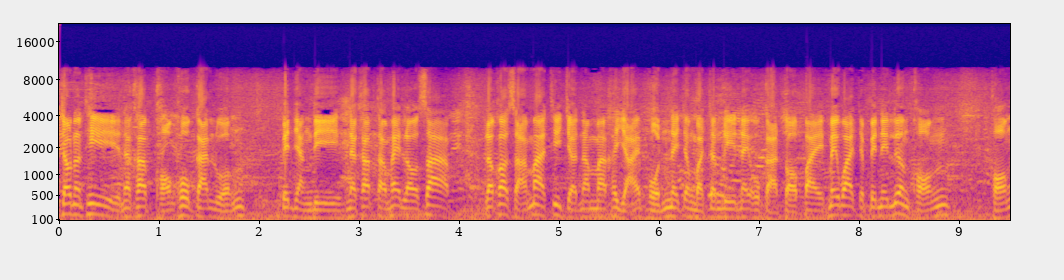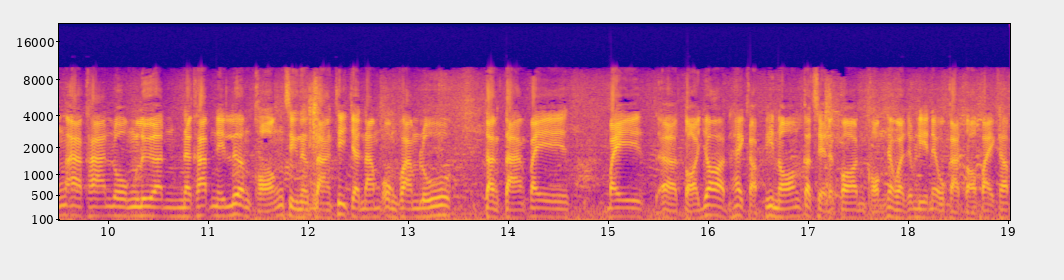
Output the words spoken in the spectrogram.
เจ้าหน้าที่นะครับของโครงการหลวงเป็นอย่างดีนะครับทำให้เราทราบ แล้วก็สามารถที่จะนำมาขยายผลในจังหวัดจันทบุรีในโอกาสต่อไป ไม่ว่าจะเป็นในเรื่องของของอาคารโรงเรือนนะครับในเรื่องของสิ่งต่างๆ ที่จะนำองค์ความรู้ต่างๆ ไป ไปต่อยอดให้กับพี่น้องเกษตรกรของจังหวัดจันทบุรีในโอกาสต่อไปครับ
